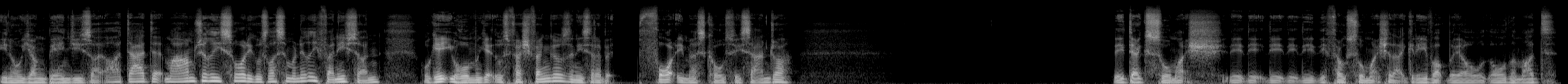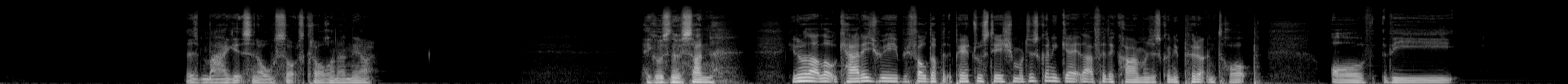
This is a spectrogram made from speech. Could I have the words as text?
you know, young Benji's like, oh, Dad, my arm's really sore. He goes, listen, we're nearly finished, son. We'll get you home and get those fish fingers. And he's had about 40 missed calls for Sandra. They dig so much, they, they, they, they, they fill so much of that grave up with all, all the mud. There's maggots and all sorts crawling in there. He goes, now, son, you know that little carriage we, we filled up at the petrol station? We're just going to get that for the car and we're just going to put it on top of the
